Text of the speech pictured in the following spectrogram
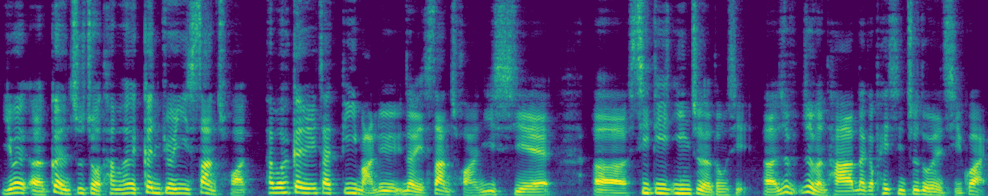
因为呃个人制作，他们会更愿意上传，他们会更愿意在低码率那里上传一些呃 CD 音质的东西。呃，日日本它那个配信制度有点奇怪，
